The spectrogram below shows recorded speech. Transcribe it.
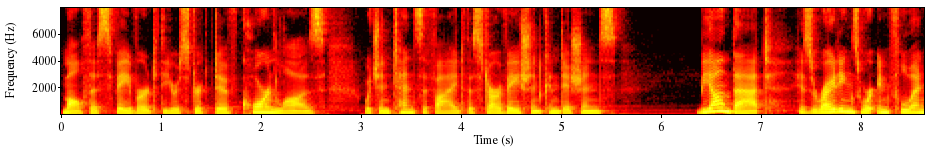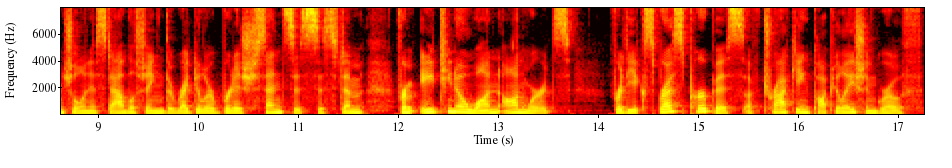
Malthus favored the restrictive corn laws, which intensified the starvation conditions. Beyond that, his writings were influential in establishing the regular British census system from 1801 onwards for the express purpose of tracking population growth.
